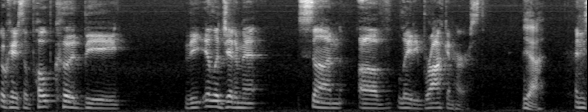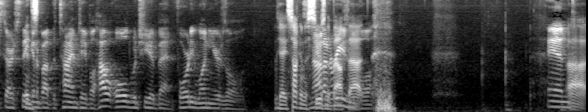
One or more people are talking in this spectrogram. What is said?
Okay, so Pope could be the illegitimate son of Lady Brockenhurst, Yeah. and he starts thinking It's- about the timetable. How old would she have been? Forty-one years old. Yeah, he's talking to Susan about that. and Uh,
